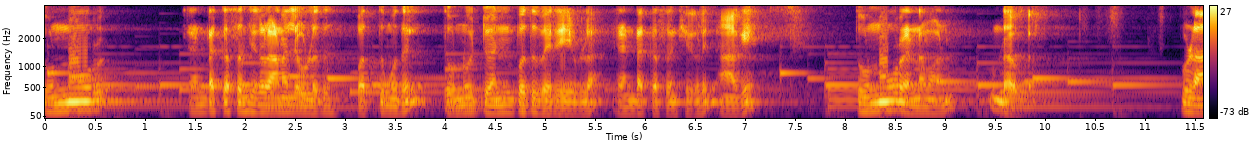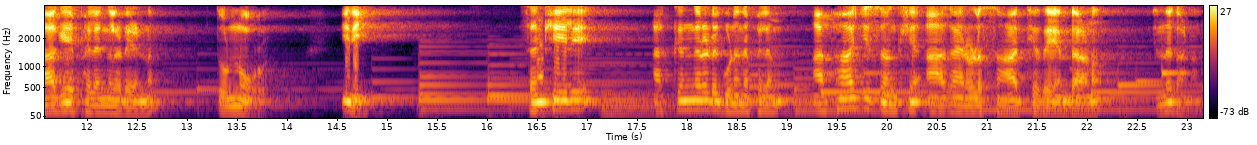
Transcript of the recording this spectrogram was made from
തൊണ്ണൂറ് രണ്ടക്ക സംഖ്യകളാണല്ലോ ഉള്ളത്. പത്ത് മുതൽ തൊണ്ണൂറ്റൊൻപത് വരെയുള്ള രണ്ടക്ക സംഖ്യകളിൽ ആകെ തൊണ്ണൂറ് എണ്ണമാണ് ഉണ്ടാവുക. അപ്പോൾ ആകെ ഫലങ്ങളുടെ എണ്ണം തൊണ്ണൂറ്. ഇനി സംഖ്യയിലെ അക്കങ്ങളുടെ ഗുണനഫലം അഭാജ്യ സംഖ്യ ആകാനുള്ള സാധ്യത എന്താണ് എന്ന് കാണണം.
